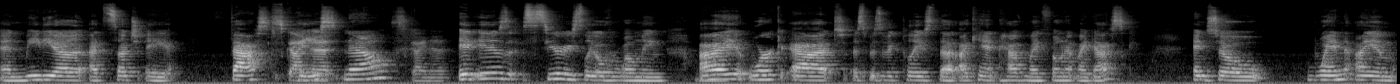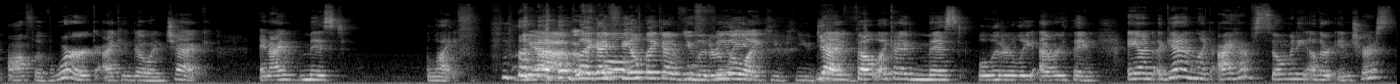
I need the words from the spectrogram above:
and media at such a fast Skynet. pace now. Skynet. It is seriously overwhelming. I work at a specific place that I can't have my phone at my desk. And so when I am off of work, I can go and check, and I've missed life. Yeah, like I feel like I've You literally feel like you you did. yeah, I felt like I missed literally everything. And again, like I have so many other interests.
